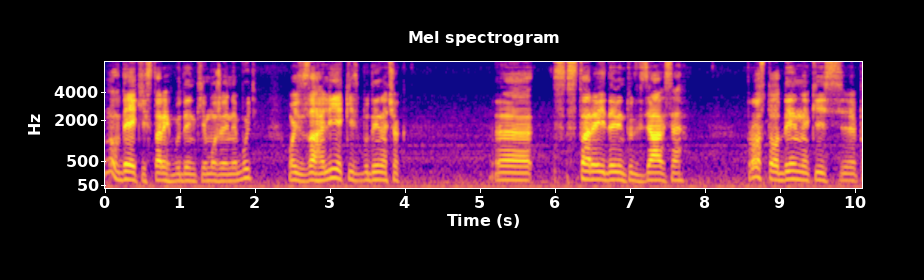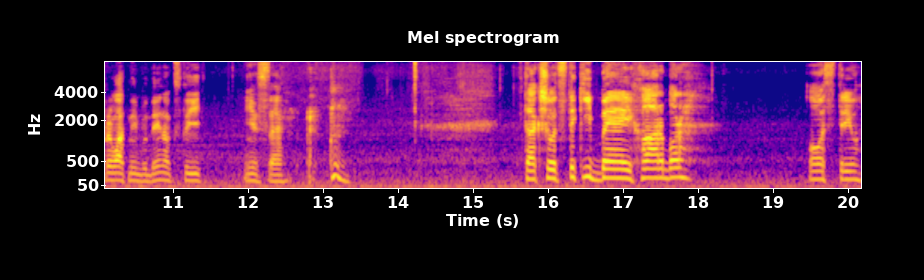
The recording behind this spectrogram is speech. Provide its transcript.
ну, в деяких старих будинків може і не бути. Ось взагалі якийсь будиночок е, старий, де він тут взявся. Просто один якийсь е, приватний будинок стоїть і все. Так що ось такий Бей Харбор. Острів.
